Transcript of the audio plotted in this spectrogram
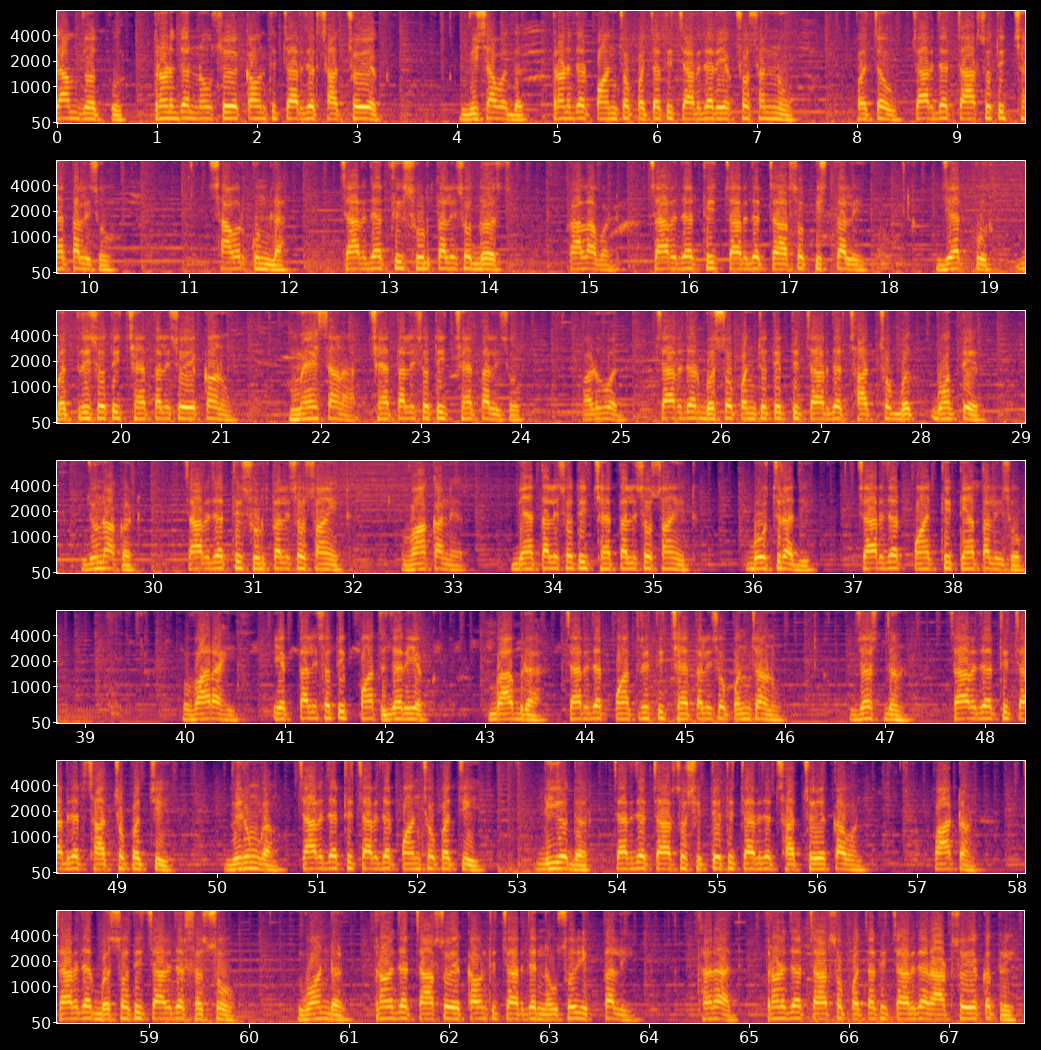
જામજોધપુર ત્રણ હજાર નવસો એકાવનથી ચાર હજાર સાતસો એક. વિસાવદર ત્રણ હજાર પાંચસો પચાસથી ચાર હજાર એકસો છન્નું. ભચાઉ ચાર હજાર ચારસોથી છેતાલીસો. સાવરકુંડલા ચાર હજારથી સુડતાલીસો દસ કાલાવડ ચાર હજારથી ચાર હજાર ચારસો પિસ્તાલીસ જેતપુર બત્રીસોથી છેતાલીસો એકાણું મહેસાણા છેતાલીસોથી છેતાલીસો હળવદ ચાર હજાર બસો પંચોતેરથી ચાર હજાર સાતસો બોતેર જુનાગઢ ચાર હજારથી સુડતાલીસો સાહીઠ વાંકાનેર બેતાલીસોથી છેતાલીસો સાહીઠ બહુચરાજી ચાર હજાર પાંચથી તેતાલીસો વારાહી એકતાલીસોથી પાંચ હજાર એક બાબરા ચાર હજાર પાંત્રીસથી છેતાલીસો પંચાણું જસદણ ચાર હજારથી ચાર હજાર સાતસો પચીસ વિરુંગામ ચાર હજારથી ચાર હજાર પાંચસો પચીસ દિયોદર ચાર હજાર ચારસો સિત્તેરથી ચાર હજાર સાતસો એકાવન પાટણ ચાર હજાર બસોથી ચાર હજાર છસો ગોંડલ ત્રણ હજાર ચારસો એકાવનથી ચાર હજાર નવસો એકતાલીસ થરાદ ત્રણ હજાર ચારસો પચાસથી ચાર હજાર આઠસો એકત્રીસ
